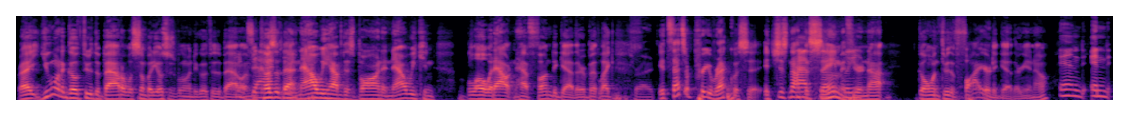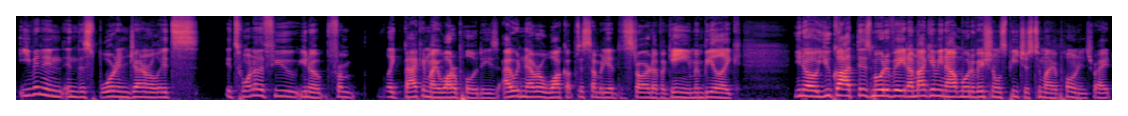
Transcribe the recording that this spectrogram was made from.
Right, you want to go through the battle with somebody else who's willing to go through the battle, and because of that, now we have this bond, and now we can blow it out and have fun together. But like, right. it's that's a prerequisite. It's just not the same if you're not going through the fire together. You know, and and even in in the sport in general it's it's one of the few you know from like back in my water polo days i would never walk up to somebody at the start of a game and be like you know you got this motivate i'm not giving out motivational speeches to my opponents right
